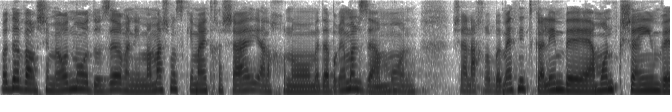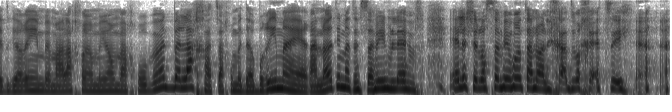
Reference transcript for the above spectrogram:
עוד דבר שמאוד מאוד עוזר, ואני ממש מסכימה איתך, שי, אנחנו מדברים על זה המון, שאנחנו באמת נתקלים בהמון קשיים ואתגרים במהלך היום-יום, ואנחנו באמת בלחץ, אנחנו מדברים מהר, אני לא יודעת אם אתם שמים לב, אלה שלא שמים אותנו על אחד וחצי.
